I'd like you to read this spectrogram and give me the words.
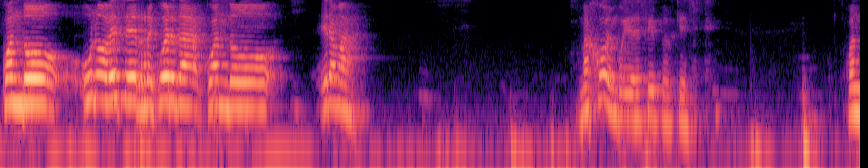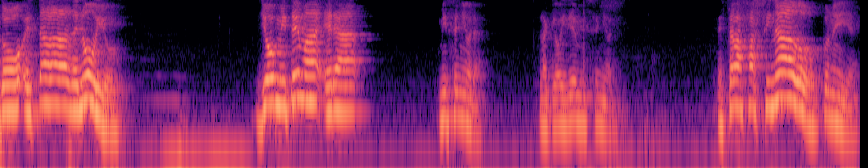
Cuando uno a veces recuerda cuando era más, más joven, voy a decir, porque cuando estaba de novio, yo mi tema era mi señora, la que hoy día es mi señora. Estaba fascinado con ella.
